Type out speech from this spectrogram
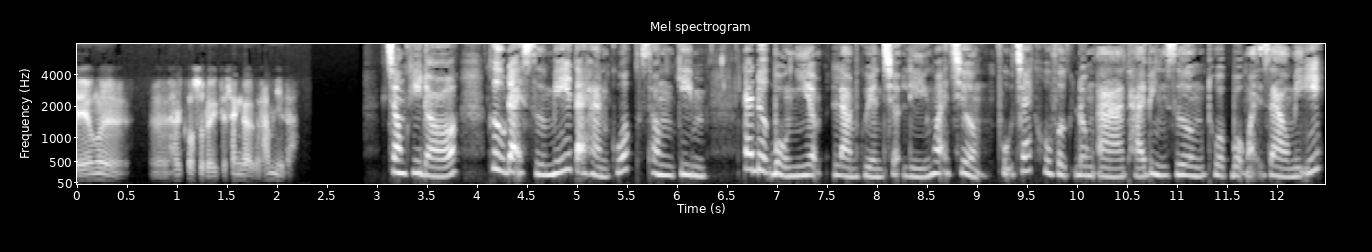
대응을 할 것으로 이렇게 생각을 합니다. Trong khi đó, cựu đại sứ Mỹ tại Hàn Quốc Song Kim đã được bổ nhiệm làm quyền trợ lý ngoại trưởng phụ trách khu vực Đông Á-Thái Bình Dương thuộc Bộ Ngoại giao Mỹ.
